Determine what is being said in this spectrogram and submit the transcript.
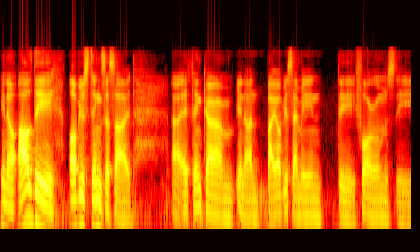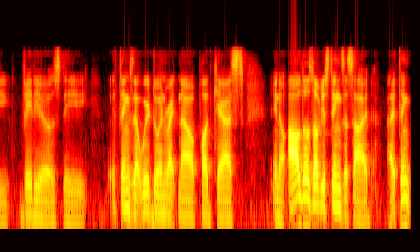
You know, all the obvious things aside, I think um, you know, and by obvious I mean the forums, the videos, the things that we're doing right now, podcasts, you know, all those obvious things aside, I think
